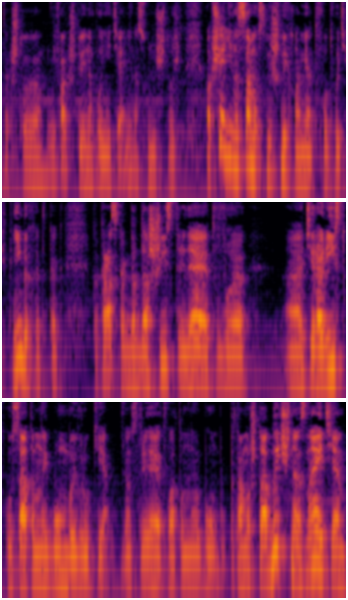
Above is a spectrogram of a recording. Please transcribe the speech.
Так что не факт, что инопланетяне нас уничтожат. Вообще один из самых смешных моментов вот в этих книгах, это как, как раз когда Даши стреляет в Э, террористку с атомной бомбой в руке. И он стреляет в атомную бомбу. Потому что обычно, знаете,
